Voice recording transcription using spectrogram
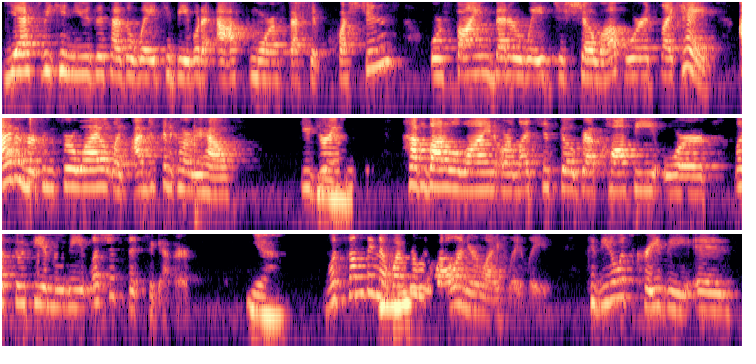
Yes, we can use this as a way to be able to ask more effective questions or find better ways to show up where it's like, hey, I haven't heard from you for a while. Like, I'm just going to come over to your house. You drink, yeah. have a bottle of wine, or let's just go grab coffee, or let's go see a movie. Let's just sit together. Yeah. What's something that mm-hmm. went really well in your life lately? Because you know what's crazy is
